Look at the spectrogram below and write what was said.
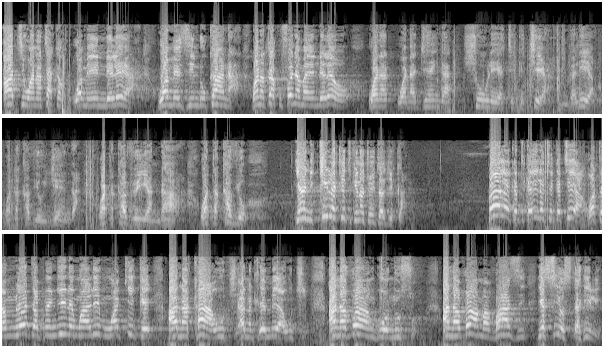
ati wanataka wameendelea wamezindukana wanataka kufanya maendeleo wana, wanajenga shule ya chekechea. Angalia watakavyoijenga watakavyoiandaa watakavyo yani kila kitu kinachohitajika. Pale katika ile chekechea watamleta pengine mwalimu wa kike anakaa uchi anatembea uchi anavaa nguo nusu anavaa mavazi yasiyostahili.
